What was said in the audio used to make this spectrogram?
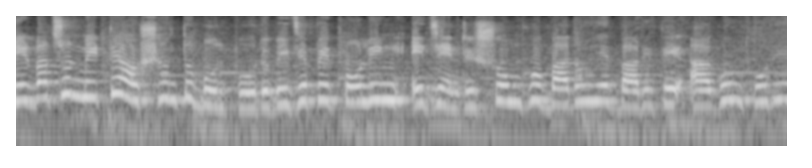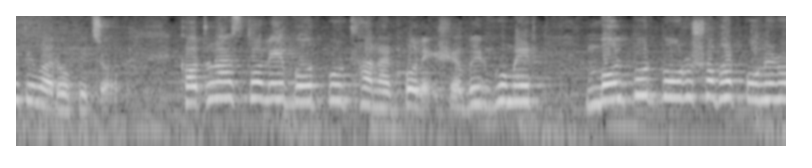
নির্বাচন মিটতে অশান্ত বোলপুর। বিজেপির পোলিং এজেন্ট শম্ভু বাদুইয়ের বাড়িতে আগুন ধরিয়ে দেওয়ার অভিযোগ। ঘটনাস্থলে বোলপুর থানার পুলিশ। বীরভূমের বোলপুর পৌরসভার পনেরো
